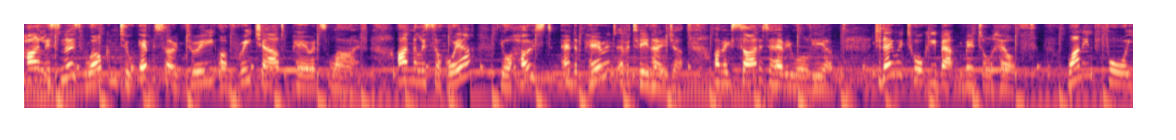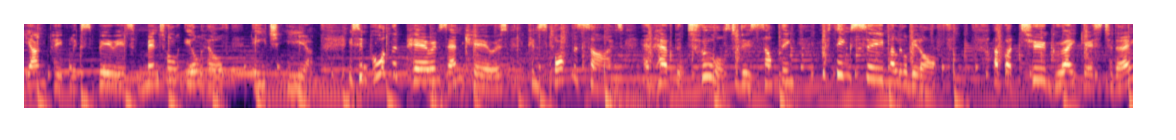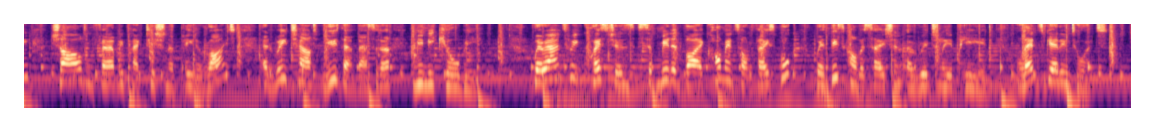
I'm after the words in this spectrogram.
Hi, listeners. Welcome to episode three of Reach Out Parents Live. I'm Melissa Hoyer, your host and a parent of a teenager. I'm excited to have you all here. Today, we're talking about mental health. One in four young people experience mental ill health each year. It's important that parents and carers can spot the signs and have the tools to do something if things seem a little bit off. I've got two great guests today child and family practitioner Peter Wright and Reach Out Youth Ambassador Mimi Kilby. We're answering questions submitted via comments on Facebook where this conversation originally appeared. Let's get into it.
